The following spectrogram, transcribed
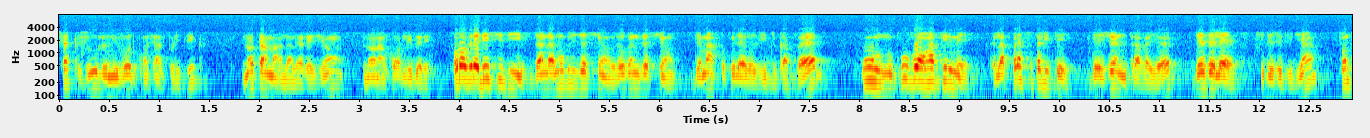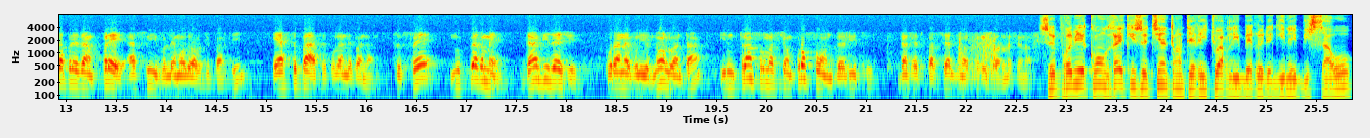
chaque jour le niveau de conscience politique, notamment dans les régions non encore libérées. Progrès décisif dans la mobilisation et l'organisation des masses populaires aux îles du Cap-Vert, où nous pouvons affirmer que la presque totalité des jeunes travailleurs, des élèves et des étudiants sont à présent prêts à suivre les mots d'ordre du parti et à se battre pour l'indépendance. Ce fait nous permet d'envisager, pour un avenir non lointain, une transformation profonde de lutte dans cette parcelle de notre territoire national. Ce premier congrès qui se tient en territoire libéré de Guinée-Bissau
